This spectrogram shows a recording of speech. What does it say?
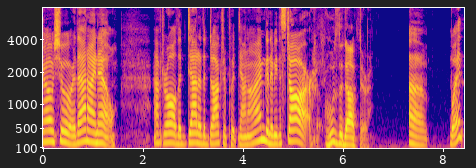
Oh, sure, that I know. After all the data the doctor put down, I'm going to be the star. Who's the doctor? Uh, what?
